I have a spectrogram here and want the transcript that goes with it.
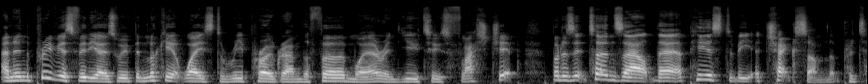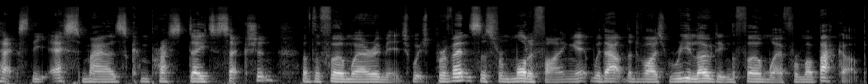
and in the previous videos we've been looking at ways to reprogram the firmware in U2's flash chip, but as it turns out there appears to be a checksum that protects the SMAS compressed data section of the firmware image, which prevents us from modifying it without the device reloading the firmware from a backup.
